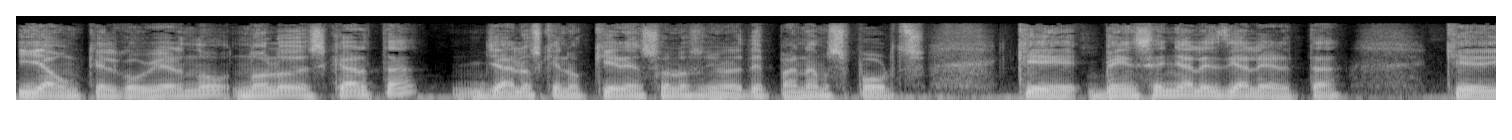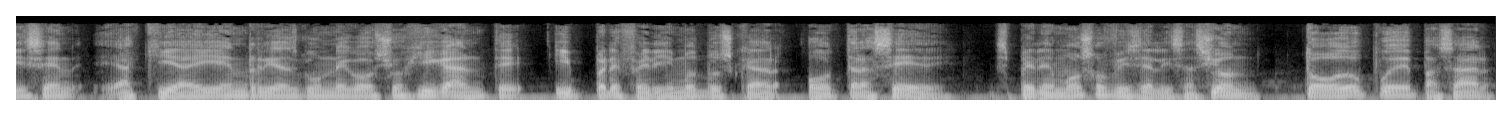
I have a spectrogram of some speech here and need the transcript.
y aunque el gobierno no lo descarta, ya los que no quieren son los señores de Panam Sports que ven señales de alerta que dicen aquí hay en riesgo un negocio gigante y preferimos buscar otra sede. Esperemos oficialización todo puede pasar.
